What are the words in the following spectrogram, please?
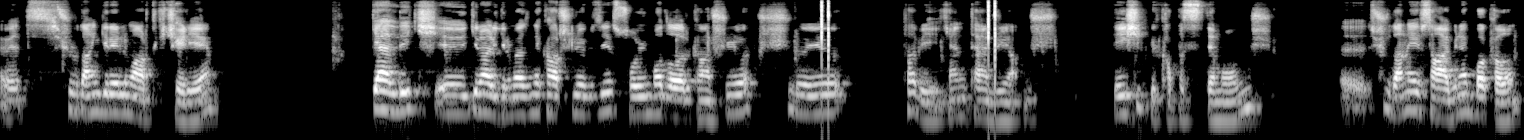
Evet. Şuradan girelim artık içeriye. Geldik. E, girer girmez ne karşılıyor bizi? Soyunma odaları karşılıyor. Şurayı tabii kendi tercih yapmış. Değişik bir kapı sistemi olmuş. E, şuradan ev sahibine bakalım.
